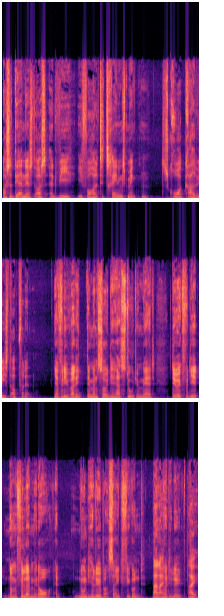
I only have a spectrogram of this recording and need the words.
og så dernæst også, at vi i forhold til træningsmængden skruer gradvist op for den. Ja, fordi var det ikke det, man så i det her studie med, at det er jo ikke fordi, at når man følger dem et år, at nogle af de her løbere så ikke fik ondt, nej, nej. når de løb. Nej.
